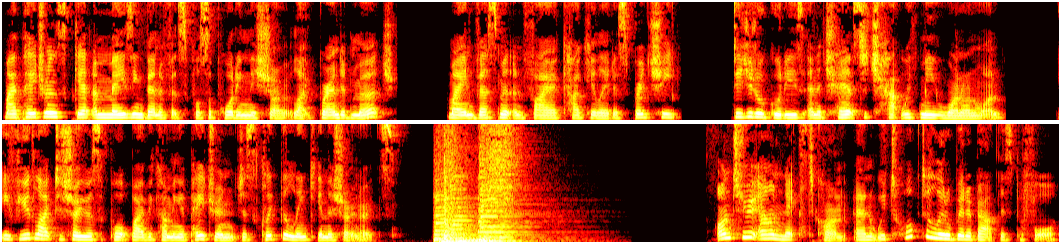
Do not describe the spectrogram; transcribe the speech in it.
My patrons get amazing benefits for supporting this show, like branded merch, my investment and fire calculator spreadsheet, digital goodies, and a chance to chat with me one on one. If you'd like to show your support by becoming a patron, just click the link in the show notes. On to our next con, and we talked a little bit about this before,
